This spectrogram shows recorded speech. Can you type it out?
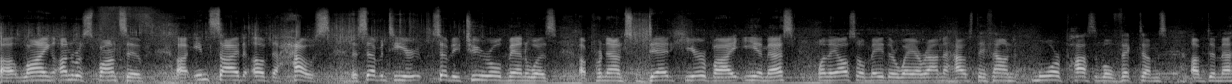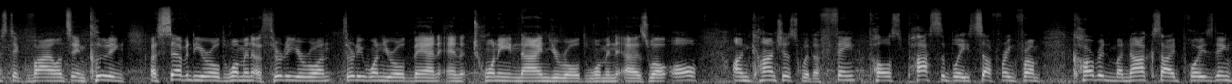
uh, lying unresponsive uh, inside of the house. The 72-year-old man was uh, pronounced dead here by EMS. When they also made their way around the house, they found more possible victims of domestic violence, including a 70-year-old woman, a 31-year-old man, and 29-year-old woman as well, all unconscious with a faint pulse, possibly suffering from carbon monoxide poisoning.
